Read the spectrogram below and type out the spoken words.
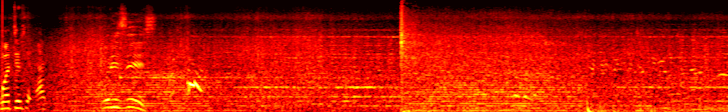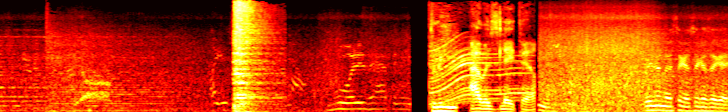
What does it act? What is this? Three hours later. Wait, no, no, it's okay, it's okay, it's okay.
